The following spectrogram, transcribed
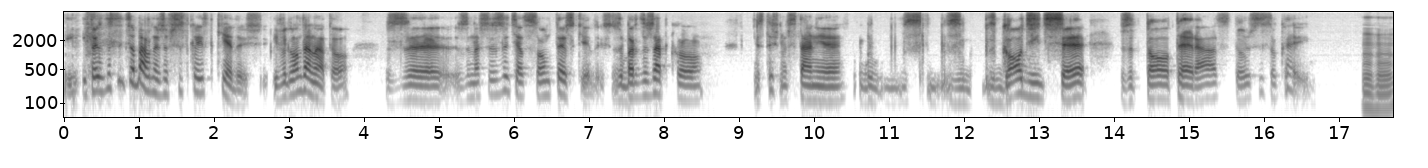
i, I to jest dosyć zabawne, że wszystko jest kiedyś. I wygląda na to, że, że nasze życia są też kiedyś, że bardzo rzadko jesteśmy w stanie z, z, zgodzić się, że to teraz to już jest okej. Mhm.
